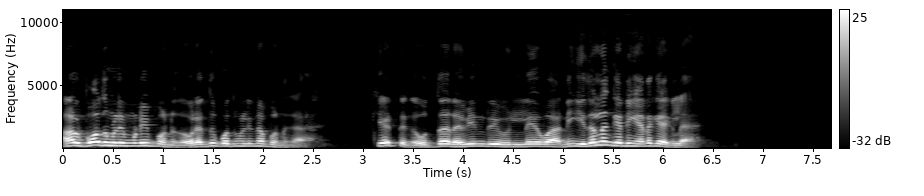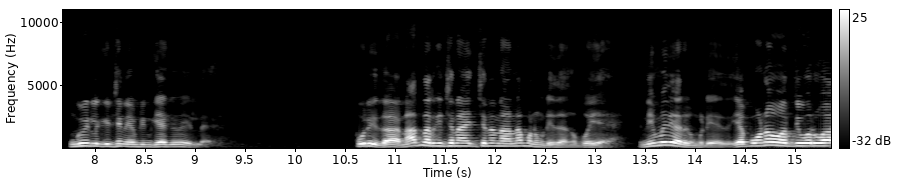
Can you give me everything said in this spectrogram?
அதனால் போது முடியும் முடிவு பண்ணுங்கள் ஒரு இடத்துக்கு போது முடியும் என்ன பண்ணுங்கள் கேட்டுங்க. உத்த ரவீந்திரி இல்லேவா நீங்கள் இதெல்லாம் கேட்டீங்க எதை கேட்கல? உங்கள் வீட்டில் கிச்சன் எப்படின்னு கேட்கவே இல்லை. புரியுதா? நாத்தனார் கிச்சன் ஆயிடுச்சுன்னா நான் என்ன பண்ண முடியாது அங்கே போய்? நிம்மதியாக இருக்க முடியாது. எப்போனா ஒருத்தி வருவா.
